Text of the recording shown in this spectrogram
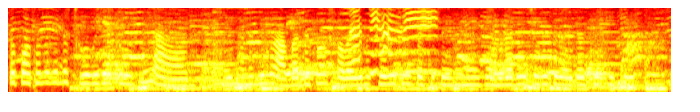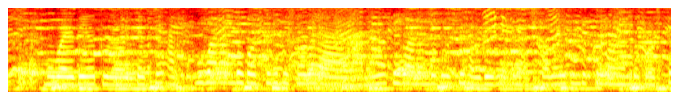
তো প্রথমে কিন্তু ছবিটা তুলছি আর এখানে কিন্তু আবার দেখো সবাই কিন্তু ছবি তুলতেছে। তো এখানে ক্যামেরা দিয়ে ছবি তোলা হইতেছে কিছু। মোবাইল দিয়েও তোলা হইতেছে আর খুব আনন্দ করছে কিন্তু সবাই, আর আমিও খুব আনন্দ করছি হালদি সবাই কিন্তু খুব আনন্দ করছে।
